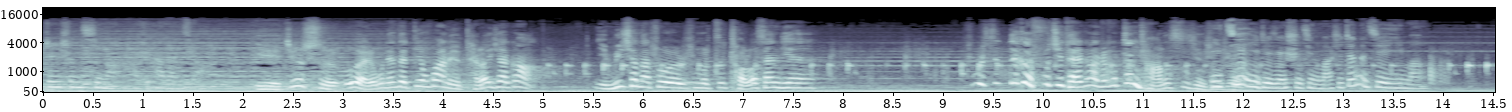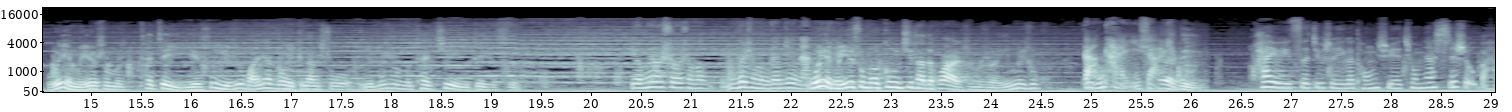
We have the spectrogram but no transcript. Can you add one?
是真生气吗？也就是偶尔，我连在电话里抬了一下杠，也没像他说什么只吵了三天。是不是那个夫妻抬杠，是个正常的事情。你介意这件事情吗？是真的介意吗？我也没有什么太介意，也是有时候玩笑中也跟他说，也不是什么太介意这些事。有没有说什么？为什么你跟这个男？我也没有什么攻击他的话，是不是？也没说感慨一下，是吧？对。还有一次，就是一个同学去我们家洗手吧。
